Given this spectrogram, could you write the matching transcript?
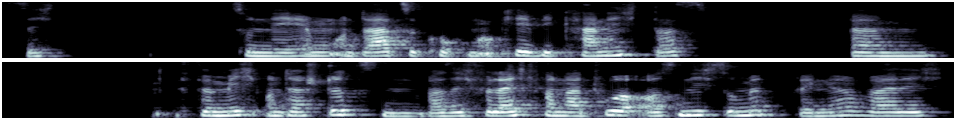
sich zu nehmen und da zu gucken, okay, wie kann ich das ähm, für mich unterstützen, was ich vielleicht von Natur aus nicht so mitbringe, weil ich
